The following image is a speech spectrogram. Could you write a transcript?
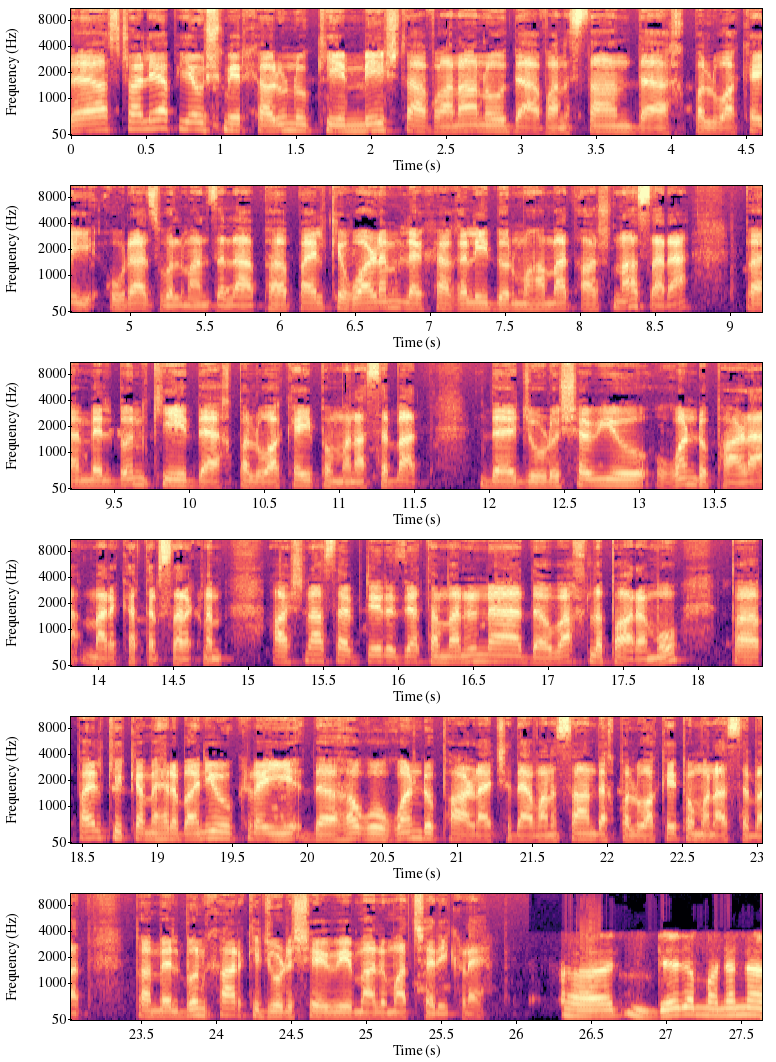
د استرالیا په یو شمیر ښارونو کې میشت افغانانو د افغانستان د خپلواکۍ ورځ ولمنځله په پیل کې غواړم له ښاغلي دور محمد آشنا سره په ملبون کې د خپلواکۍ په مناسبت د جوړو شویو غونډو په اړه مرکه تر سره کړم آشنا صاحب ډیر زیاته مننه د وخت لپاره مو په پیل کې کوم مهرباني وکړئ د هغو غونډو په اړه چې د افغانستان د خپلواکۍ په مناسبت په ملبون ښار کې جوړ شوی معلومات شریک کړئ ډیره مننه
